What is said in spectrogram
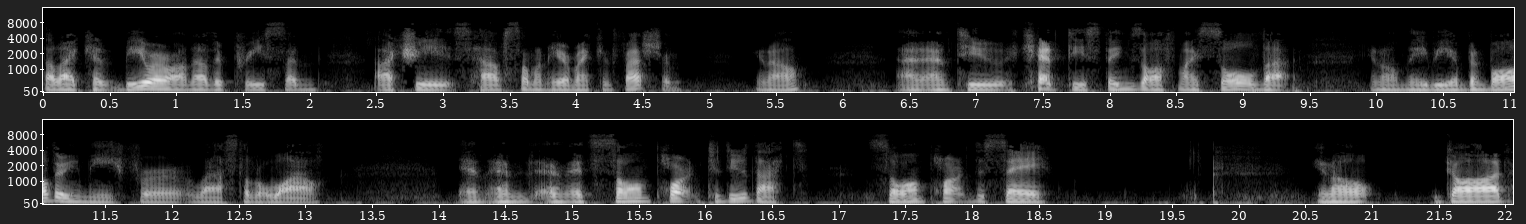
that I can be around other priests and actually have someone hear my confession, you know, and, and to get these things off my soul that, you know, maybe have been bothering me for the last little while. And, and, and it's so important to do that. So important to say, you know, God,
